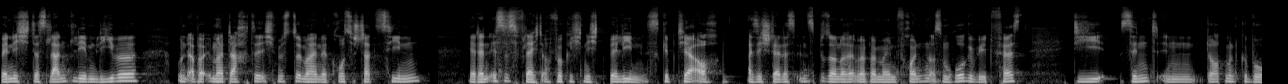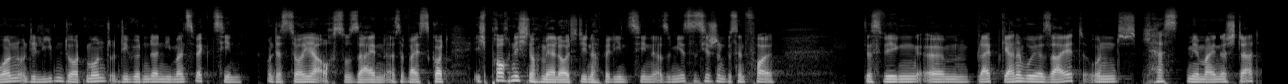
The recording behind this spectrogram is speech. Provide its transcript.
Wenn ich das Landleben liebe und aber immer dachte, ich müsste mal in eine große Stadt ziehen, ja, dann ist es vielleicht auch wirklich nicht Berlin. Es gibt ja auch, also ich stelle das insbesondere immer bei meinen Freunden aus dem Ruhrgebiet fest, die sind in Dortmund geboren und die lieben Dortmund und die würden dann niemals wegziehen. Und das soll ja auch so sein. Also weiß Gott, ich brauche nicht noch mehr Leute, die nach Berlin ziehen. Also mir ist es hier schon ein bisschen voll. Deswegen ähm, bleibt gerne, wo ihr seid und lasst mir meine Stadt.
